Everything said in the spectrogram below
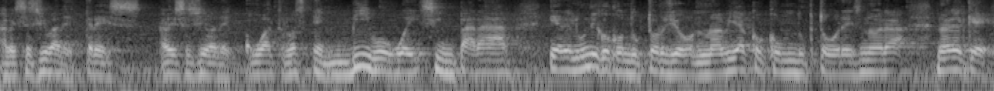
A veces iba de tres, a veces iba de cuatro en vivo, güey, sin parar. Era el único conductor yo, no había co-conductores, no era, no era el que,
